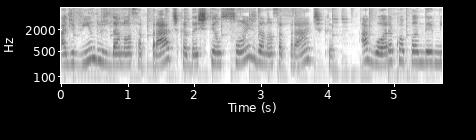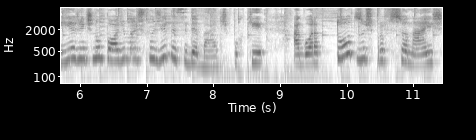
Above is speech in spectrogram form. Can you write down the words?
advindos da nossa prática, das tensões da nossa prática, agora com a pandemia a gente não pode mais fugir desse debate, porque agora todos os profissionais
